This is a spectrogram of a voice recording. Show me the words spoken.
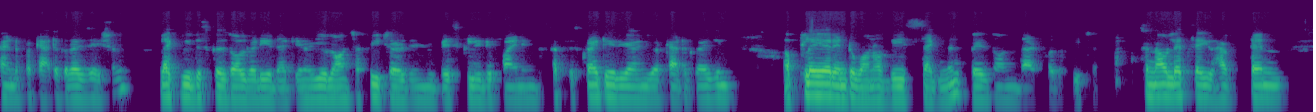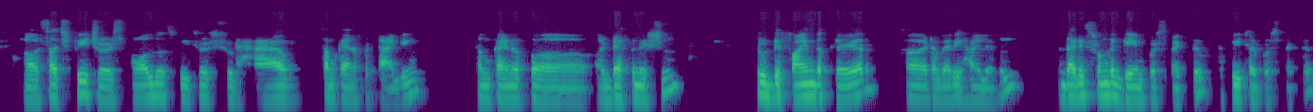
kind of a categorization, like we discussed already. That you know you launch a feature, then you're basically defining the success criteria, and you're categorizing a player into one of these segments based on that for the feature. So now let's say you have ten uh, such features. All those features should have some kind of a tagging, some kind of a, a definition to define the player uh, at a very high level. That is from the game perspective, the feature perspective.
